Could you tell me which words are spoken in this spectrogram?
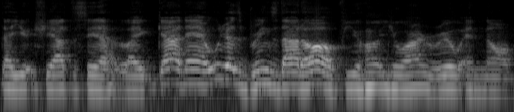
That you she had to say that like goddamn who just brings that up? You you aren't real enough.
